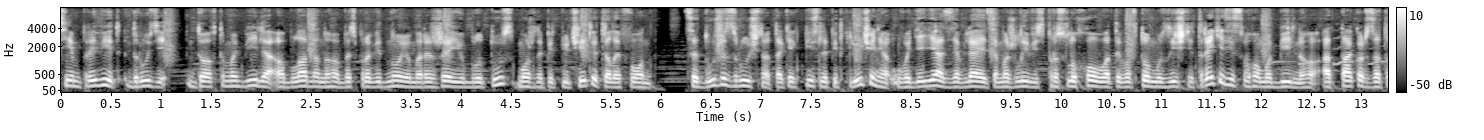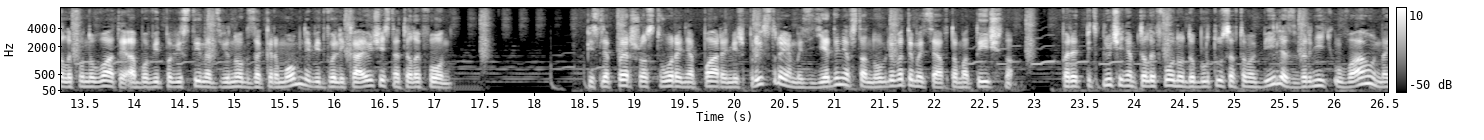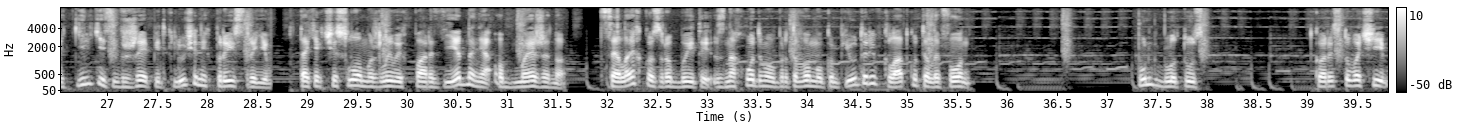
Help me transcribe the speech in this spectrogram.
Всім привіт, друзі! До автомобіля, обладнаного безпровідною мережею Bluetooth, можна підключити телефон. Це дуже зручно, так як після підключення у водія з'являється можливість прослуховувати в авто музичні треки зі свого мобільного, а також зателефонувати або відповісти на дзвінок за кермом, не відволікаючись на телефон. Після першого створення пари між пристроями з'єднання встановлюватиметься автоматично. Перед підключенням телефону до Bluetooth автомобіля зверніть увагу на кількість вже підключених пристроїв, так як число можливих пар з'єднання обмежено. Це легко зробити. Знаходимо в бортовому комп'ютері вкладку Телефон. Пункт Bluetooth. Користувачі.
